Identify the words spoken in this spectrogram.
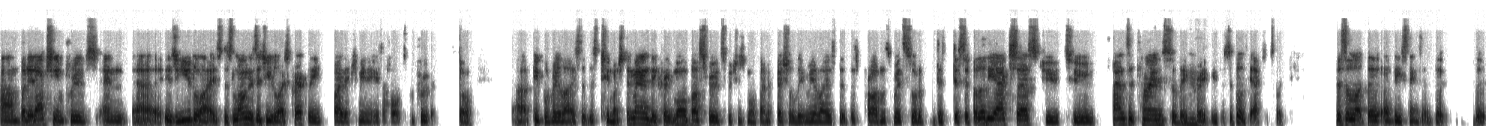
Um, but it actually improves and uh, is utilized as long as it's utilized correctly by the community as a whole to improve it. So uh, people realize that there's too much demand. They create more bus routes, which is more beneficial. They realize that there's problems with sort of the disability access due to transit times, so they mm-hmm. create new disability access. Like there's a lot of these things that, that, that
